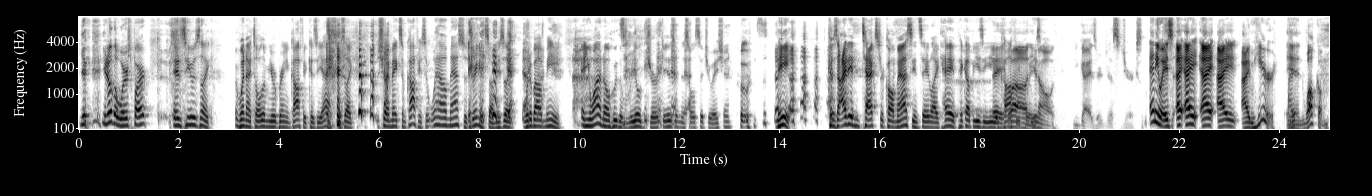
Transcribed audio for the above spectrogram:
you, you know the worst part is he was like when I told him you were bringing coffee because he asked he's like should I make some coffee? I said well Massey's bringing some. He's like what about me? And you want to know who the real jerk is in this whole situation? Who's me. Because I didn't text or call Massey and say like, "Hey, pick up Easy Hey, coffee, well, please." you know, you guys are just jerks. Anyways, I I I, I I'm here I- and welcome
